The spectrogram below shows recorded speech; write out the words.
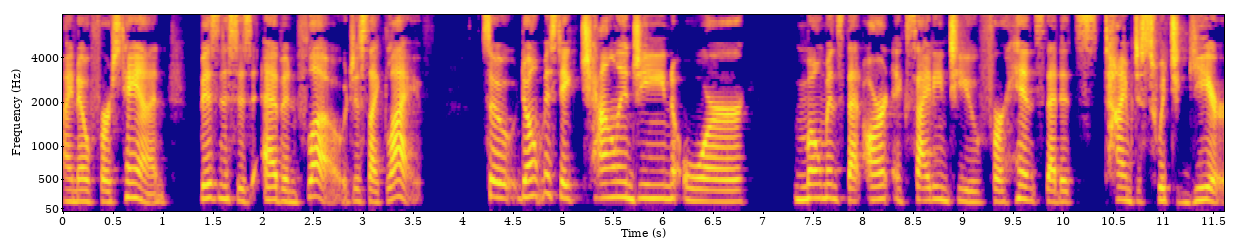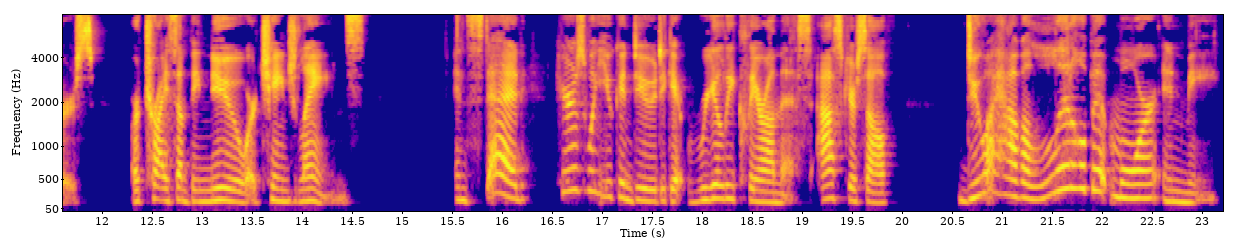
I know firsthand. Businesses ebb and flow, just like life. So don't mistake challenging or moments that aren't exciting to you for hints that it's time to switch gears or try something new or change lanes. Instead, here's what you can do to get really clear on this. Ask yourself, do I have a little bit more in me?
